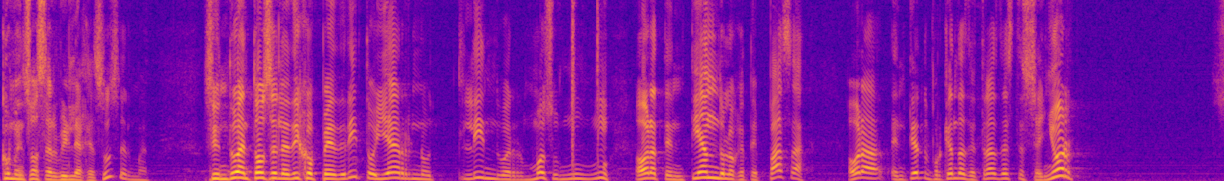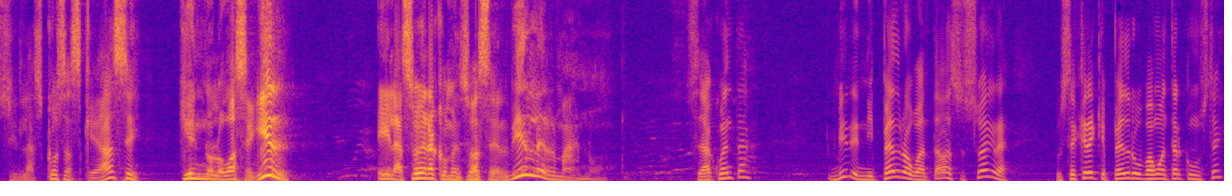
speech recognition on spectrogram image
Comenzó a servirle a Jesús, hermano. Sin duda entonces le dijo, Pedrito, yerno, lindo, hermoso, ahora te entiendo lo que te pasa. Ahora entiendo por qué andas detrás de este Señor. Si las cosas que hace, ¿quién no lo va a seguir? Y la suegra comenzó a servirle, hermano. ¿Se da cuenta? Miren, ni Pedro aguantaba a su suegra. ¿Usted cree que Pedro va a aguantar con usted?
